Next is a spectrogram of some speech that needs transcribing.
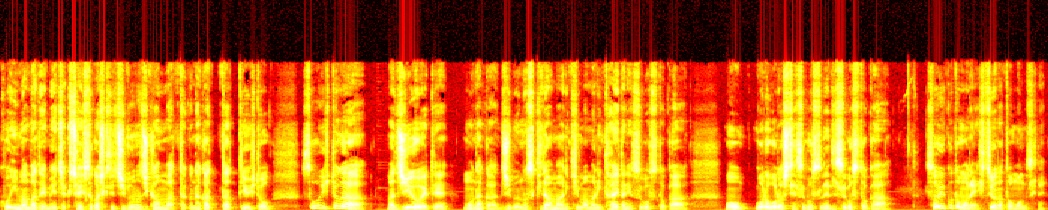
こう今までめちゃくちゃ忙しくて自分の時間全くなかったっていう人、そういう人が、まあ、自由を得て、もうなんか自分の好きなままに気ままに怠惰に過ごすとか、もうゴロゴロして過ごす、寝て過ごすとか、そういうこともね、必要だと思うんですよね。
